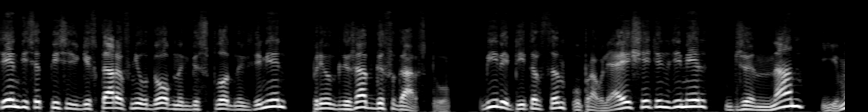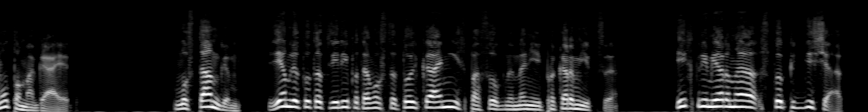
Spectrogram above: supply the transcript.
70 тысяч гектаров неудобных бесплодных земель принадлежат государству. Билли Питерсон, управляющий этим земель, Джин Нан ему помогает. Мустангам землю тут отвели, потому что только они способны на ней прокормиться. Их примерно 150.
